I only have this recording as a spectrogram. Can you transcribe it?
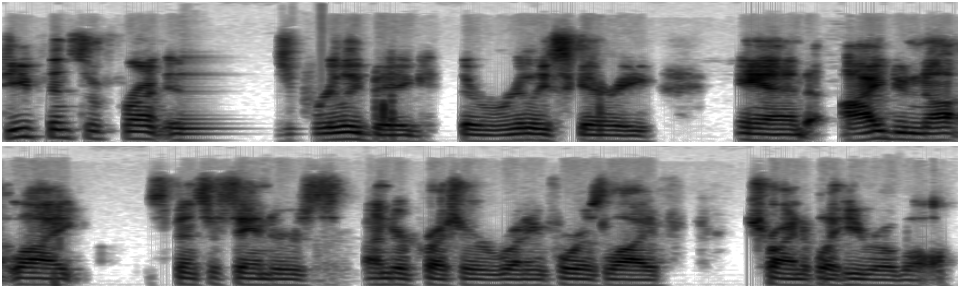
defensive front is really big. They're really scary. And I do not like Spencer Sanders under pressure running for his life, trying to play hero ball.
